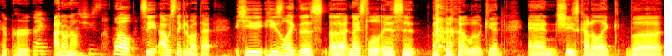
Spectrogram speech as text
her? Her, Like, I don't know. Well, see, I was thinking about that. He he's like this uh, nice little innocent little kid, and she's kind of like the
